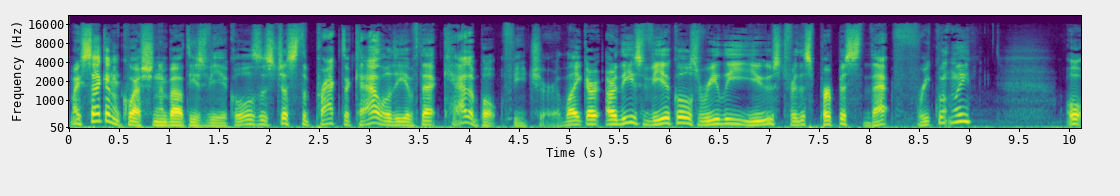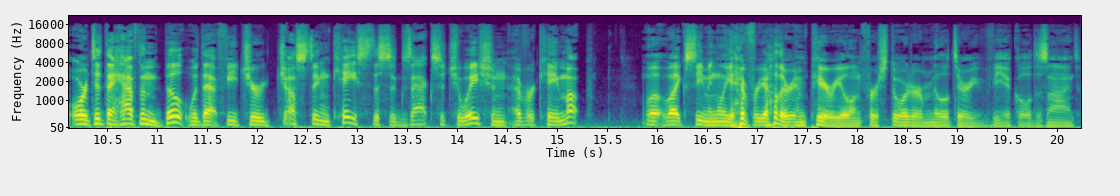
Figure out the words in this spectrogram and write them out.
My second question about these vehicles is just the practicality of that catapult feature. Like, are, are these vehicles really used for this purpose that frequently? Or, or did they have them built with that feature just in case this exact situation ever came up? Well, like seemingly every other Imperial and First Order military vehicle designs.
